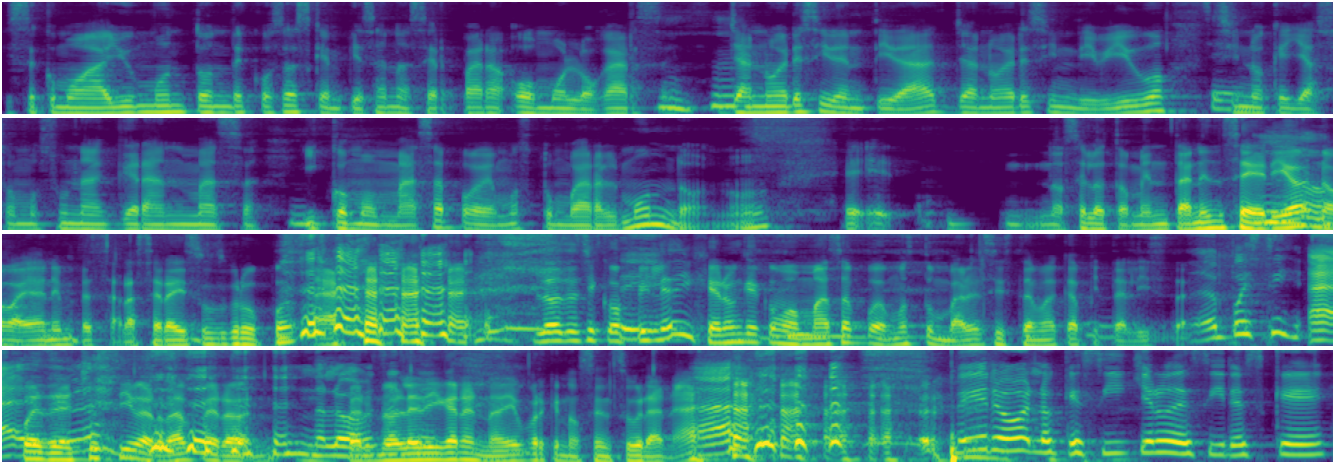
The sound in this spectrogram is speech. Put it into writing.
Este, como hay un montón de cosas que empiezan a hacer para homologarse. Ya no eres identidad, ya no eres individuo, Sí. sino que ya somos una gran masa. Y como masa podemos tumbar al mundo, ¿no? Eh, eh, no se lo tomen tan en serio, no, No. vayan a empezar a hacer ahí sus grupos. Los de psicofilia Sí. dijeron que como masa podemos tumbar el sistema capitalista. Ah, Pues sí. Ah, Pues de hecho sí, ¿verdad? Pero No le digan a nadie porque nos censuran. Ah. Pero lo que sí quiero decir es que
